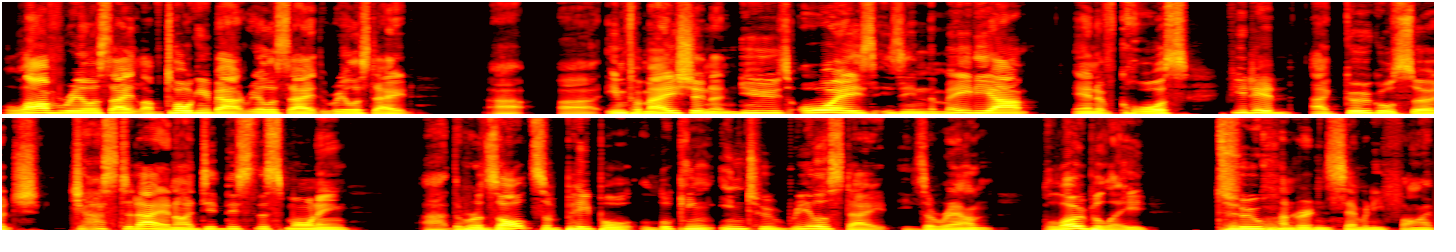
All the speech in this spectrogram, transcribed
love real estate, love talking about real estate. The real estate uh, uh, information and news always is in the media. And of course, if you did a Google search just today, and I did this this morning, uh, the results of people looking into real estate is around globally 275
